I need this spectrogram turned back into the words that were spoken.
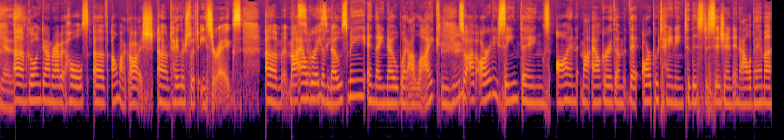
Yes. Um, going down rabbit holes of oh my gosh, um, Taylor Swift Easter eggs. Um, my It's algorithm easy. knows me and they know what I like. Mm-hmm. So I've already seen things on my algorithm that are pertaining to this decision in Alabama.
